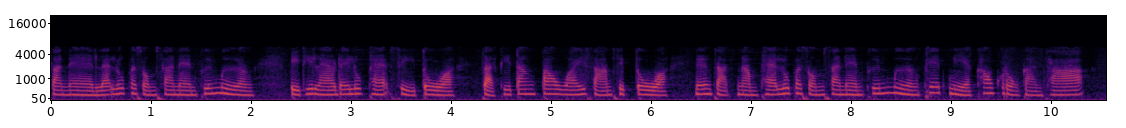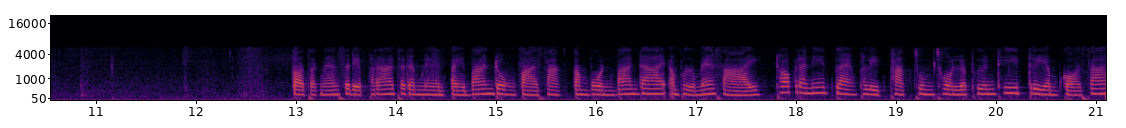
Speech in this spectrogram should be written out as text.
ซาแนน และลูกผสมซาแนนพื้นเมือง ปีที่แล้วได้ลูกแพะ 4 ตัว จากที่ตั้งเป้าไว้ 30 ตัว เนื่องจากนำแพะลูกผสมซาแนนพื้นเมืองเพศเมียเข้าโครงการช้า ต่อจากนั้นเสด็จพระราชดำเนินไปบ้านดงป่าศักตำบลบ้านได้อำเภอแม่สาย ทอดประเนตรแปลงผลิตผักชุมชนและพื้นที่เตรียมก่อสร้าง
